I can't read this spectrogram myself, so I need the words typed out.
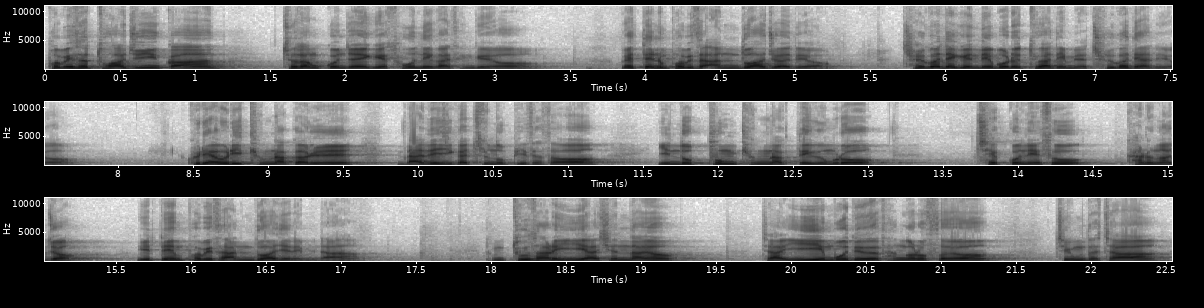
법에서 도와주니까 저당권자에게 손해가 생겨요. 그때는 법에서 안 도와줘야 돼요. 철거되게 내버려 둬야 됩니다. 철거돼야 돼요. 그래야 우리 경락가를 나대지 가치로 높이 서서 이 높은 경락대금으로 채권 회수 가능하죠. 이때는 법에서 안 도와줘야 됩니다. 그럼 두 사례 이해하셨나요? 자, 이해 못해도 상관없어요. 지금부터 자,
